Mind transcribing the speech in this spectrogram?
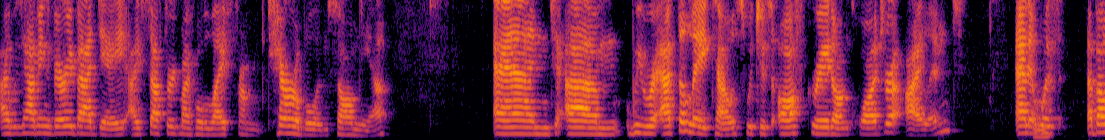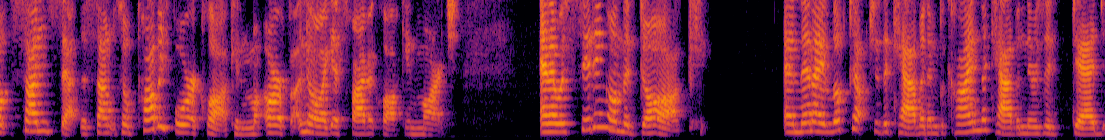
I was having a very bad day. I suffered my whole life from terrible insomnia. And um, we were at the lake house, which is off grid on Quadra Island. And it Mhm. was about sunset, the sun, so probably four o'clock in, or no, I guess five o'clock in March. And I was sitting on the dock. And then I looked up to the cabin, and behind the cabin, there's a dead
